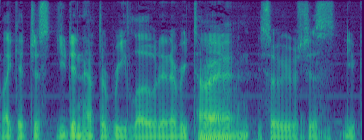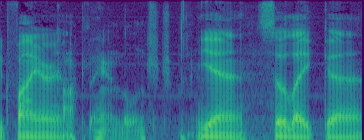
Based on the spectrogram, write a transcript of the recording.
like it just you didn't have to reload it every time, Right. so it was just you could fire and Cock the handle. And yeah, so like uh,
